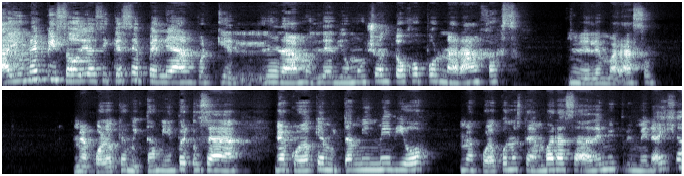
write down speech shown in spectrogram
Hay un episodio así que se pelean porque le, da, le dio mucho antojo por naranjas en el embarazo. Me acuerdo que a mí también, pero, o sea, me acuerdo que a mí también me dio, me acuerdo cuando estaba embarazada de mi primera hija,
